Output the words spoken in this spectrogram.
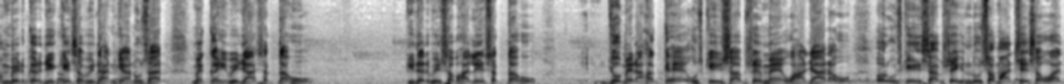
अंबेडकर जी के संविधान के अनुसार मैं कहीं भी जा सकता हूँ किधर भी सभा ले सकता हूँ जो मेरा हक है उसके हिसाब से मैं वहाँ जा रहा हूँ और उसके हिसाब से हिंदू समाज से संवाद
